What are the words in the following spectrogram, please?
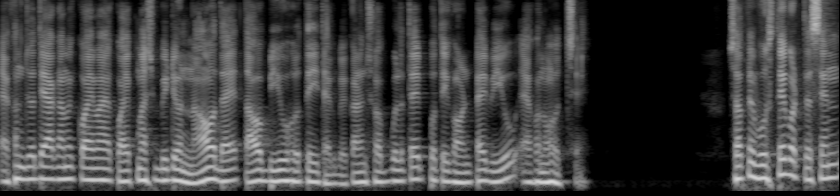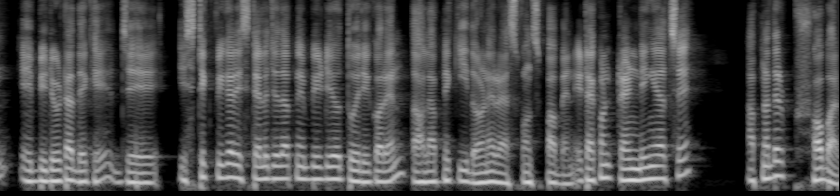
এখন যদি আগামী কয় মাস কয়েক মাস ভিডিও নাও দেয়, তাও ভিউ হতেই থাকবে। কারণ সবগুলোতে প্রতি ঘন্টায় ভিউ এখনও হচ্ছে। সো আপনি বুঝতেই পারতেছেন এই ভিডিওটা দেখে যে স্টিক ফিগার স্টাইলে যদি আপনি ভিডিও তৈরি করেন, তাহলে আপনি কী ধরনের রেসপন্স পাবেন? এটা এখন ট্রেন্ডিংয়ে আছে। আপনাদের সবার,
